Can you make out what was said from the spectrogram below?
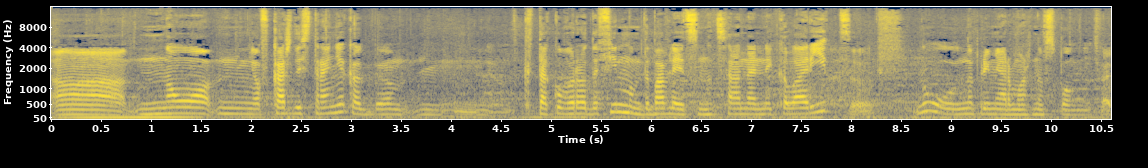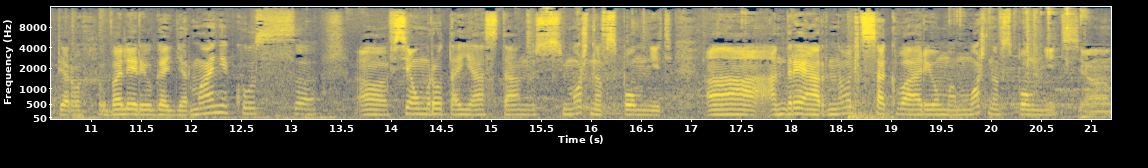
а, но в каждой стране как бы такого рода фильмам добавляется национальный колорит. Ну, например, можно вспомнить, во-первых, Валерию Гай Германику с э, «Все умрут, а я останусь». Можно вспомнить э, Андреа Арнольд с «Аквариумом». Можно вспомнить, э,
